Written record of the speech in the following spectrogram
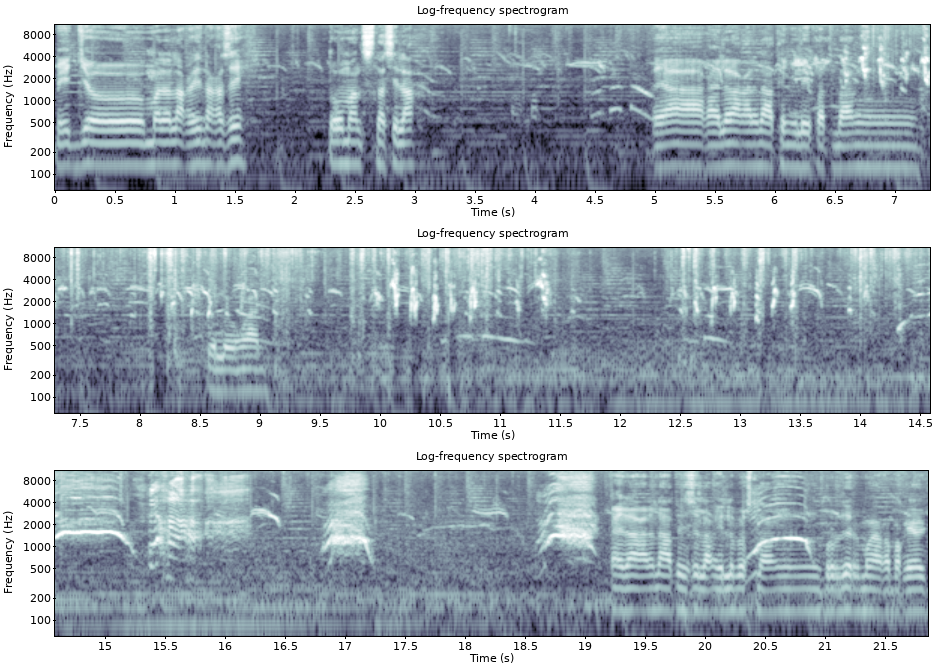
Medyo malalaki na kasi. 2 months na sila. Kaya kailangan na natin ilipat ng kulungan. Kailangan na natin silang ilabas ng brother mga kabakyard.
